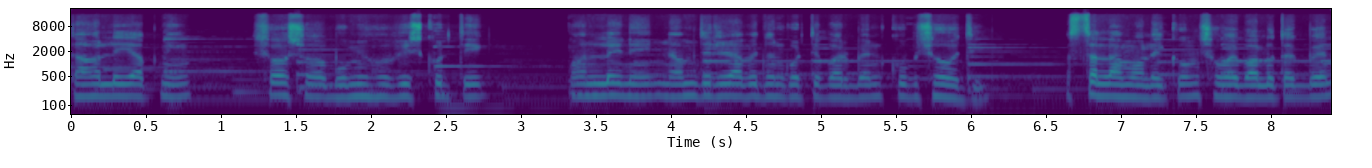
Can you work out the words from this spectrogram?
তাহলেই আপনি স্ব স্ব ভূমি অফিস কর্তৃক অনলাইনে নামজারির আবেদন করতে পারবেন খুব সহজেই। আসসালামু আলাইকুম সবাই ভালো থাকবেন।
